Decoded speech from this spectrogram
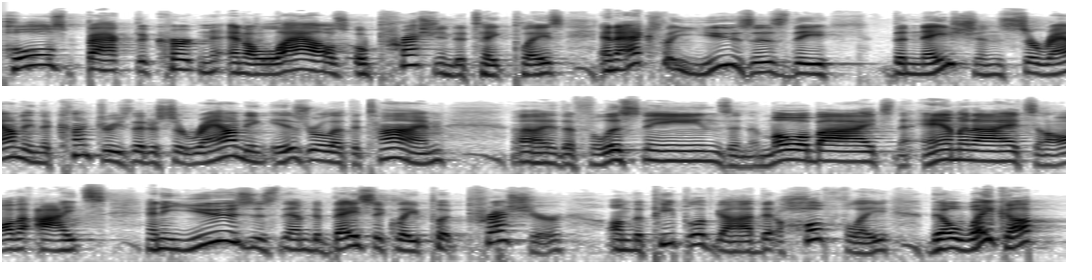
pulls back the curtain and allows oppression to take place and actually uses the, the nations surrounding the countries that are surrounding Israel at the time uh, the Philistines and the Moabites, and the Ammonites, and all the ites, and he uses them to basically put pressure on the people of God that hopefully they'll wake up,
